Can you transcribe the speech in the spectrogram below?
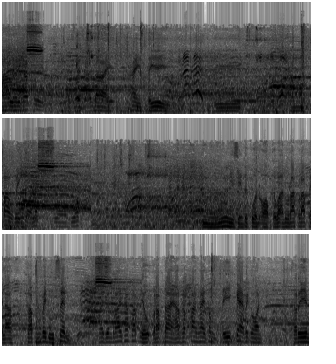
มาเลยครับโอ้เซตได้ให้ตีตีทำเป้าไปก่อนแล้วรอบล็อก อืมมีเสียงตะโกนออกแต่ว่าอนุรักษ์รับไปแล้วรับไปดูเส้นไม่เป็นไรครับรับเดี๋ยวรับได้เอาครับตั้งให้ต้องตีแก้ไปก่อนคาริม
